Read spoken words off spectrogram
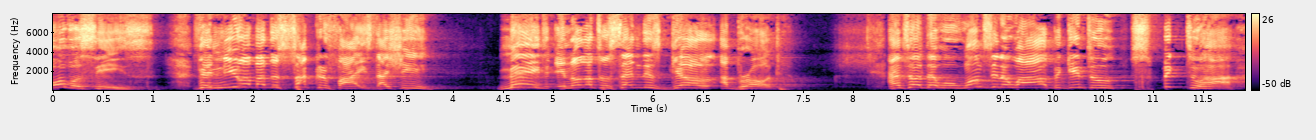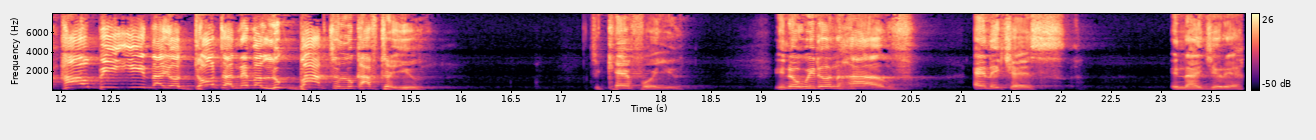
overseas. They knew about the sacrifice that she made in order to send this girl abroad. And so they will once in a while begin to speak to her. How be it that your daughter never look back to look after you, to care for you? You know, we don't have NHS in Nigeria.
